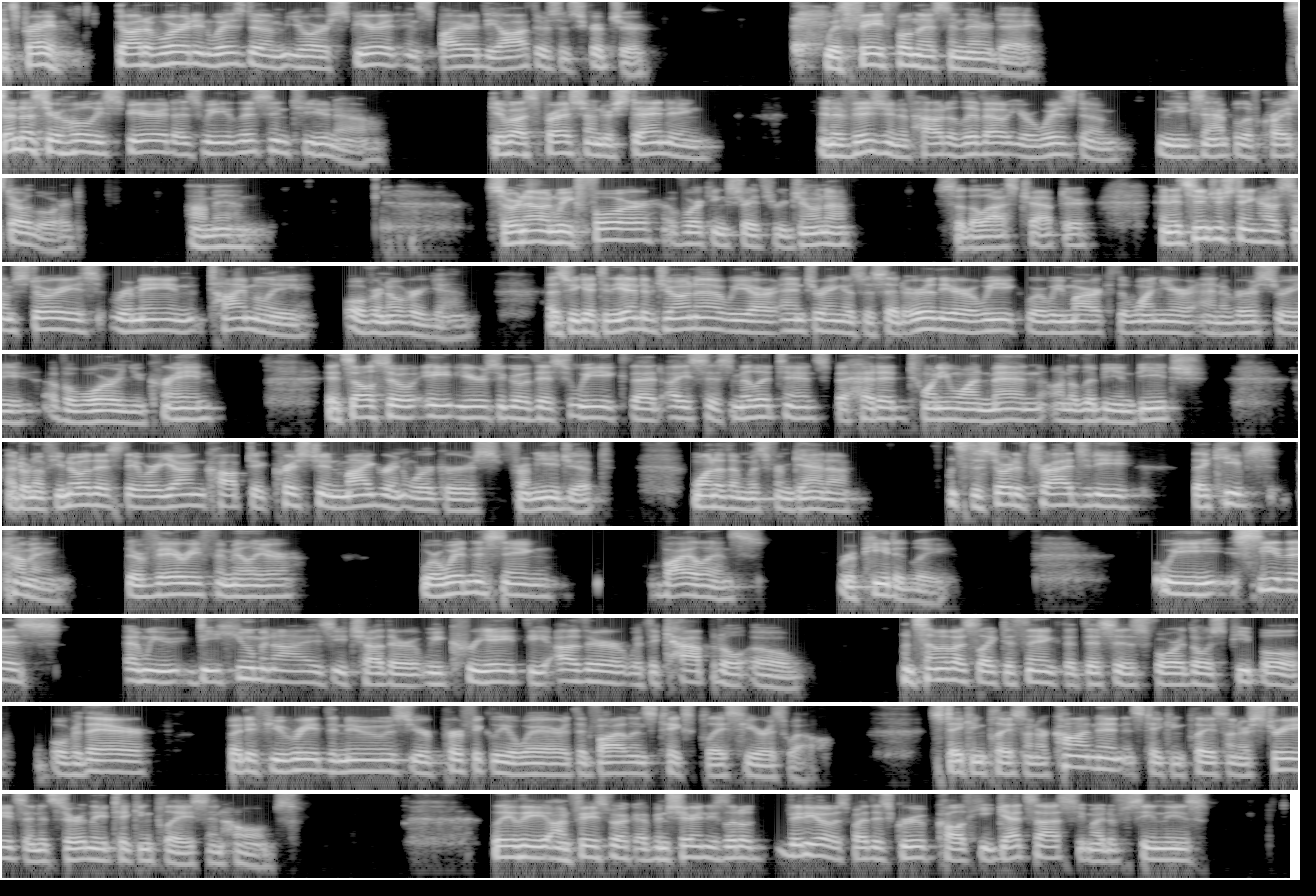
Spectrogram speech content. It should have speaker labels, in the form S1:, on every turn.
S1: Let's pray. God of word and wisdom, your spirit inspired the authors of scripture with faithfulness in their day. Send us your Holy Spirit as we listen to you now. Give us fresh understanding and a vision of how to live out your wisdom in the example of Christ our Lord. Amen. So we're now in week four of working straight through Jonah. So the last chapter. And it's interesting how some stories remain timely over and over again. As we get to the end of Jonah, we are entering, as I said earlier, a week where we mark the one year anniversary of a war in Ukraine. It's also eight years ago this week that ISIS militants beheaded 21 men on a Libyan beach. I don't know if you know this, they were young Coptic Christian migrant workers from Egypt. One of them was from Ghana. It's the sort of tragedy that keeps coming. They're very familiar. We're witnessing violence repeatedly. We see this and we dehumanize each other. We create the other with a capital O. And some of us like to think that this is for those people over there. But if you read the news, you're perfectly aware that violence takes place here as well. It's taking place on our continent, it's taking place on our streets, and it's certainly taking place in homes lately on Facebook, I've been sharing these little videos by this group called He Gets Us. You might have seen these.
